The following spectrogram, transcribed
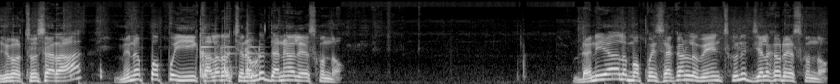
ఇదిగో చూసారా? మినప్పప్పు ఈ కలర్ వచ్చినప్పుడు ధనియాలు వేసుకుందాం. ధనియాలు ముప్పై సెకండ్లు వేయించుకుని జీలకర్ర వేసుకుందాం.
